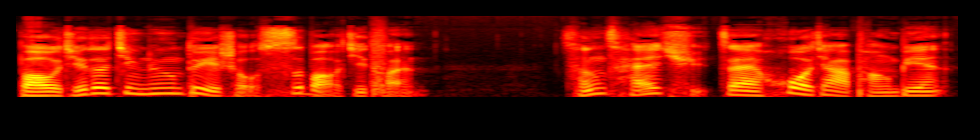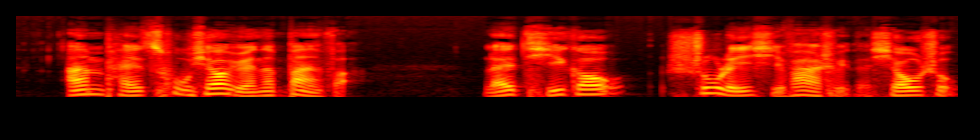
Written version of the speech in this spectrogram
宝洁的竞争对手思宝集团曾采取在货架旁边安排促销员的办法，来提高。舒蕾洗发水的销售，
